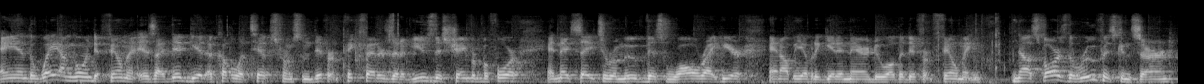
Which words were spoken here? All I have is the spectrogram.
and the way I'm going to film it is I did get a couple of tips from some different pic fedders that have used this chamber before, and they say to remove this wall right here, and I'll be able to get in there and do all the different filming. Now, as far as the roof is concerned,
